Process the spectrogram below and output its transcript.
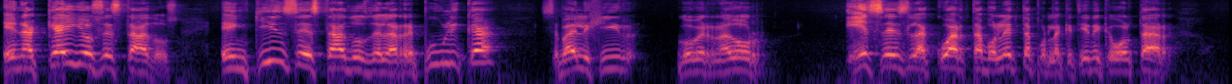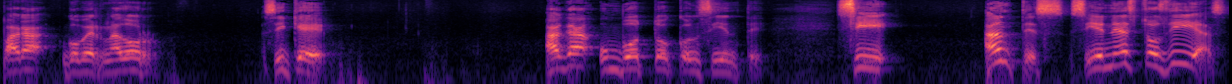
en aquellos estados en 15 estados de la República se va a elegir gobernador. Esa es la cuarta boleta por la que tiene que votar para gobernador. Así que haga un voto consciente. Si antes, si en estos días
